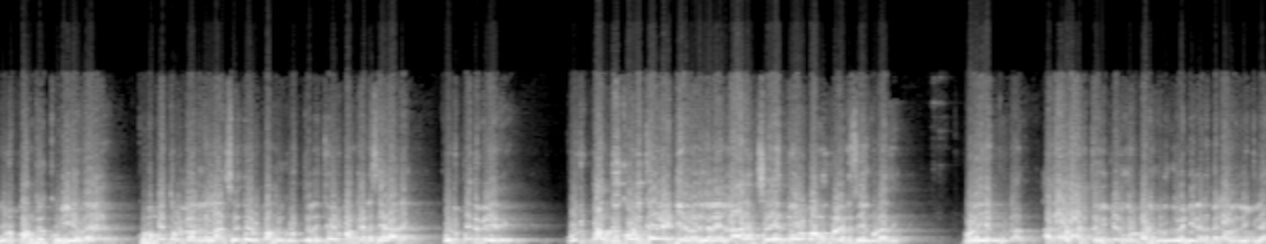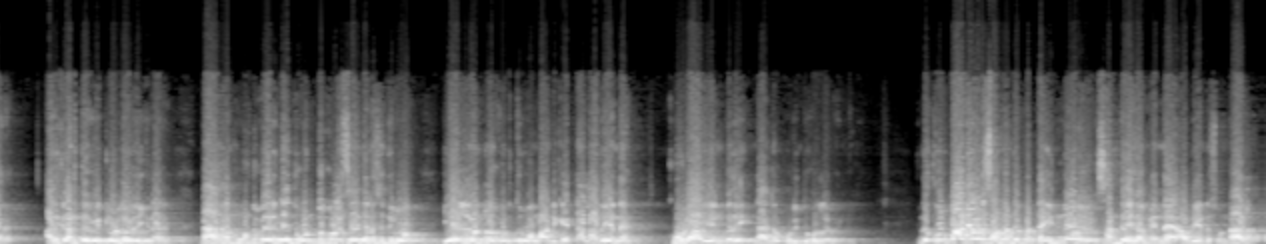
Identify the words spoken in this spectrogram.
ஒரு பங்குக்குரியவர் குடும்பத்தில் உள்ளவர்கள் சேர்ந்து ஒரு பங்குக்கு ஒத்துழைச்சு ஒரு பங்கு என்ன செய்யறாங்க? கொடுப்பது வேறு. ஒரு பங்கு கொடுக்க வேண்டியவர்கள் எல்லாரும் சேர்ந்து ஒரு பங்குக்குள்ள என்ன செய்யக்கூடாது? நுழையக்கூடாது. அதாவது அடுத்த வீட்டில் ஒரு மணி கொடுக்க வேண்டிய நிலைமையில் அவர் இருக்கிறாரு. அதுக்கு அடுத்த வீட்டில் உள்ளவர் இருக்கிறார். நாங்க மூன்று பேரும் சேர்ந்து ஒன்றுக்குள்ள சேர்ந்து என்ன செஞ்சிருவோம்? ஏழு ஒன்றுல கொடுத்துருவோமான்னு கேட்டால் அது என்ன? கூடாது என்பதை நாங்கள் புரிந்து கொள்ள வேண்டும். இந்த குர்பானியோடு சம்பந்தப்பட்ட இன்னொரு சந்தேகம் என்ன அப்படின்னு சொன்னால்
